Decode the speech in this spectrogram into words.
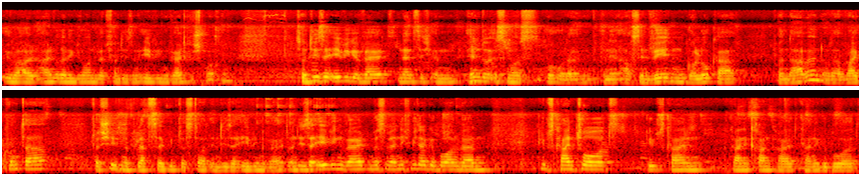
überall in allen Religionen wird von diesem ewigen Welt gesprochen. So diese ewige Welt nennt sich im Hinduismus oder in den, aus den Veden Goloka Vrindavan oder Vaikuntha Verschiedene Plätze gibt es dort in dieser ewigen Welt. Und in dieser ewigen Welt müssen wir nicht wiedergeboren werden. Gibt es keinen Tod, gibt es kein, keine Krankheit, keine Geburt.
